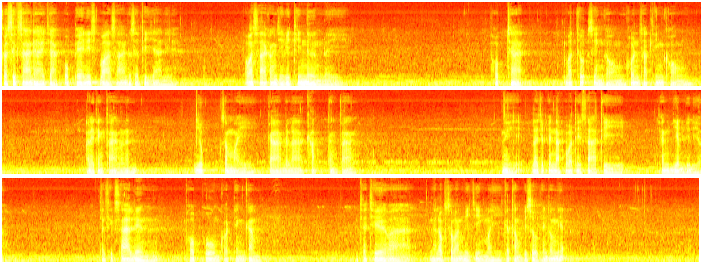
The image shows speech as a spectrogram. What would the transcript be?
ก็ศึกษาได้จากปุเพนิสวาสานุสติญาณนี่แหละ ประวัติศาสตร์ของชีวิตที่เนื่องโดยพบชาติวัตถุสิ่งของคนสัตว์สิ่งของ อะไรต่าง ๆ เหล่านั้น ยุคสมัยการเวลาขับต่าง ๆ นี่เราจะเป็นนักประวัติศาสตร์ที่ชั้นเยี่ยมทีเดียว จะศึกษาเรื่องภพภูมิกฎแห่งกรรม จะเชื่อว่านรกสวรรค์มีจริงไหมก็ต้องพิสูจน์เป็นตรงเนี้ย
